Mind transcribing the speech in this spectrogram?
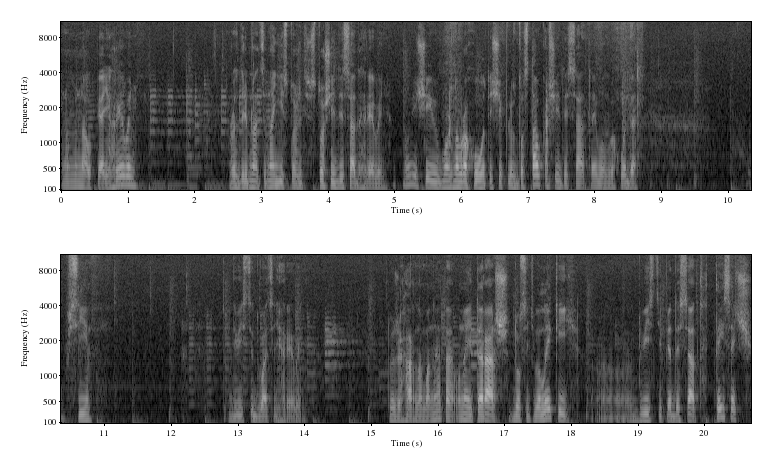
Номінал 5 гривень. Роздрібна ціна її 160 гривень. Ну і ще можна враховувати ще плюс доставка 60, та вам виходить всі 220 гривень. Дуже гарна монета. У неї тираж досить великий, 250 тисяч.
